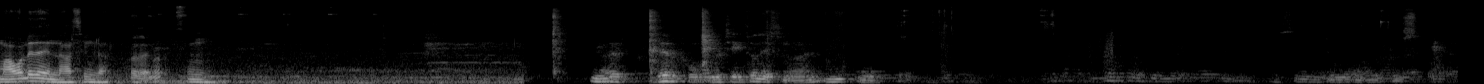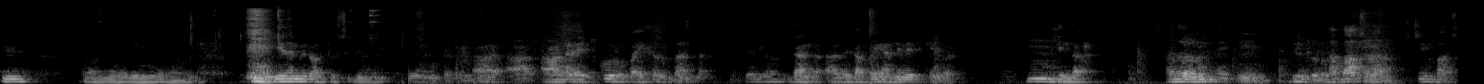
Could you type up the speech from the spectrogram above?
మా వాళ్ళేది అయింది నర్సింగ్లో. అదేనా? చేతితో చేస్తున్నా ఏదైనా మీరు ఆల్సి వస్తుంది ఆడ పెట్టుకోరు పైసలు దాంట్లో. దాంట్లో. అది తప్ప ఇక అన్ని వెతికేవారు కింద. అందులో. ఆ బాక్స్ స్టీల్ బాక్స్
